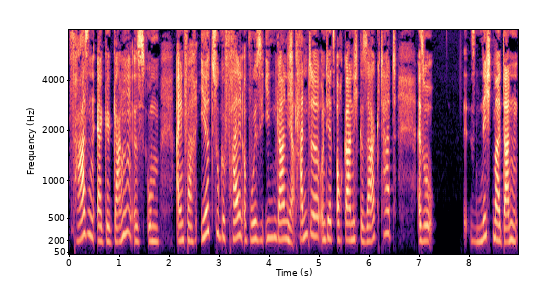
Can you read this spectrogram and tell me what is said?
Phasen er gegangen ist, um einfach ihr zu gefallen, obwohl sie ihn gar nicht Ja. kannte und jetzt auch gar nicht gesagt hat. Also nicht mal dann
